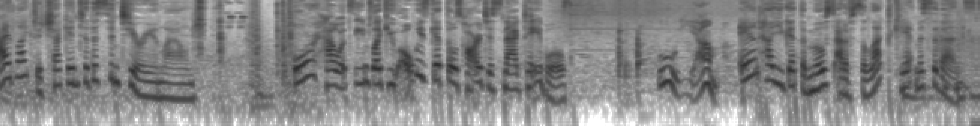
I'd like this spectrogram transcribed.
I'd like to check into the Centurion Lounge. Or how it seems like you always get those hard to snag tables. Ooh, yum. And how you get the most out of select can't miss events.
